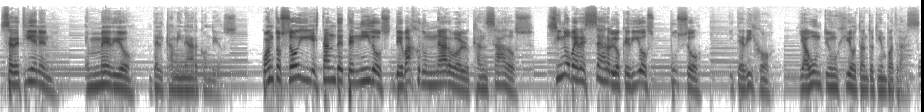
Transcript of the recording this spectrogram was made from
se detienen en medio del caminar con Dios? ¿Cuántos hoy están detenidos debajo de un árbol, cansados, sin obedecer lo que Dios puso y te dijo y aún te ungió tanto tiempo atrás?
